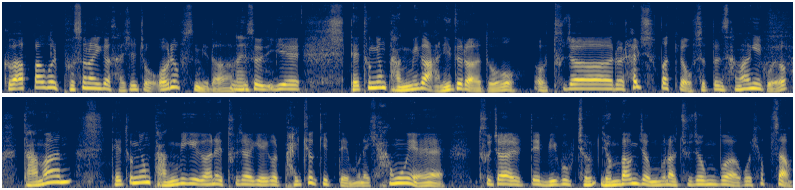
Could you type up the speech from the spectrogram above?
그 압박을 벗어나기가 사실 좀 어렵습니다. 네. 그래서 이게 대통령 방미가 아니더라도 어, 투자를 할 수밖에 없었던 상황이고요. 다만 대통령 방미 기간에 투자 계획을 밝혔기 때문에 향후에 투자할 때 미국 연방 정부나 주정부하고 협상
